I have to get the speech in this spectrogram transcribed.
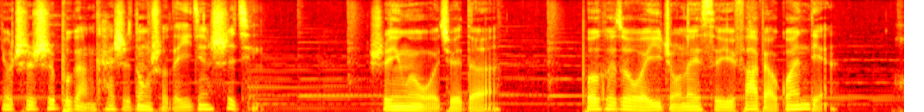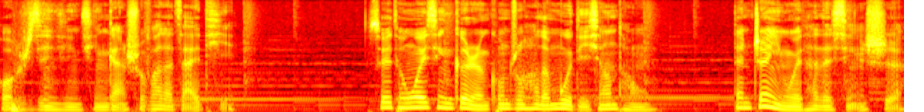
又迟迟不敢开始动手的一件事情，是因为我觉得播客作为一种类似于发表观点。或是进行情感抒发的载体，虽同微信个人公众号的目的相同，但正因为它的形式，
